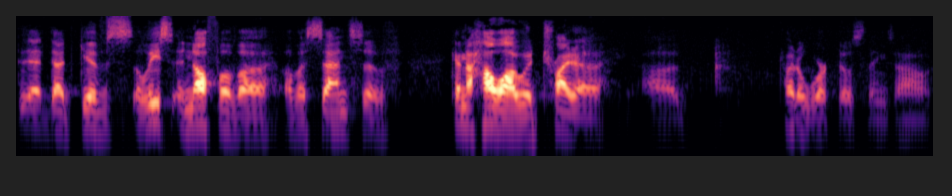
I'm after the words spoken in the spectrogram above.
that, that gives at least enough of a, of a sense of kind of how I would try to, uh, try to work those things out.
